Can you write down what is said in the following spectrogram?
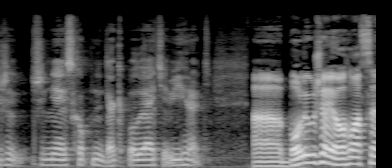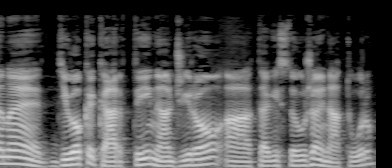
že, že nie je schopný tak podujatie vyhrať. Uh, boli už aj ohlasené divoké karty na Giro a takisto už aj na Tour.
